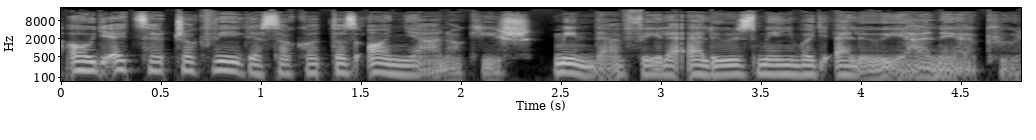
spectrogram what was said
ahogy egyszer csak vége szakadt az anyjának is, mindenféle előzmény vagy előjel nélkül.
